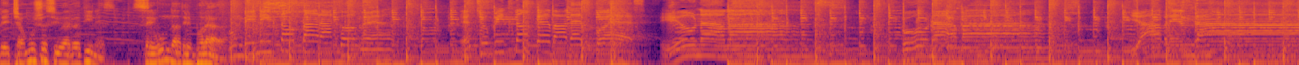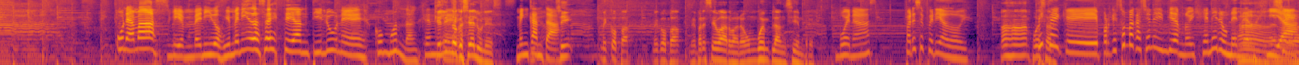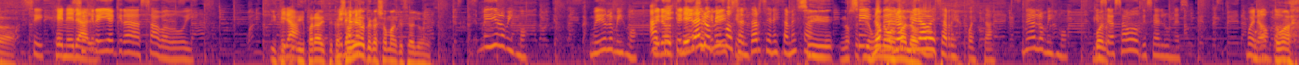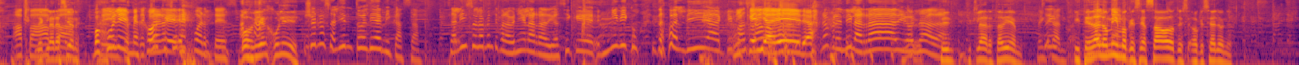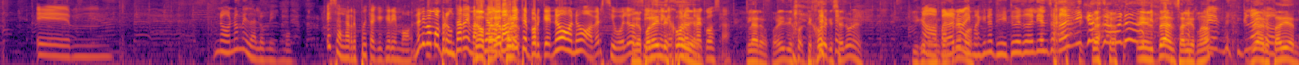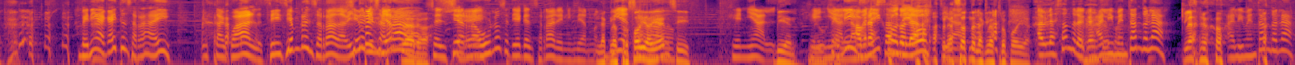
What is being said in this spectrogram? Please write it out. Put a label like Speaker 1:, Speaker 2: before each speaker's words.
Speaker 1: de Chamullos y Berretines, segunda temporada.
Speaker 2: Una más,
Speaker 3: bienvenidos, bienvenidas a este antilunes. ¿Cómo andan, gente?
Speaker 4: Qué lindo que sea lunes.
Speaker 3: Me encanta.
Speaker 4: Sí, me copa, me copa. Me parece bárbaro, un buen plan siempre.
Speaker 5: Buenas. Parece feriado hoy.
Speaker 4: Ajá, puede
Speaker 3: Viste
Speaker 4: ser.
Speaker 3: que, porque son vacaciones de invierno y genera una energía
Speaker 4: Ah,
Speaker 5: Sí.
Speaker 3: general.
Speaker 5: Yo creía que era sábado hoy.
Speaker 4: Y, te,
Speaker 3: Mirá.
Speaker 4: y pará, ¿y te cayó
Speaker 3: Mirá
Speaker 4: bien
Speaker 3: la-
Speaker 4: o te cayó mal que sea lunes?
Speaker 5: Me dio lo mismo. Me dio lo mismo.
Speaker 3: Ah,
Speaker 5: pero
Speaker 3: ¿te-
Speaker 5: tenía
Speaker 3: ¿Le da
Speaker 5: esa
Speaker 3: lo mismo
Speaker 5: creencia.
Speaker 3: sentarse en esta mesa?
Speaker 4: Sí, no sé
Speaker 5: Sí,
Speaker 4: si es
Speaker 5: no,
Speaker 4: bueno
Speaker 3: no,
Speaker 4: o
Speaker 3: no
Speaker 4: malo.
Speaker 3: esperaba esa respuesta.
Speaker 5: Me da lo mismo. Que
Speaker 4: Bueno.
Speaker 5: sea sábado que sea lunes.
Speaker 3: Bueno,
Speaker 4: Toma,
Speaker 6: Apa,
Speaker 4: declaraciones.
Speaker 6: apa.
Speaker 3: Vos,
Speaker 6: Sí,
Speaker 3: Juli, mejor que-
Speaker 6: Declaraciones fuertes.
Speaker 4: ¿Vos bien, Juli?
Speaker 6: Yo no salí en todo el día de mi casa. Salí solamente para venir a la radio, así que ni vi cómo estaba el día, qué
Speaker 3: ni
Speaker 6: pasaba.
Speaker 3: qué día era.
Speaker 6: No prendí la radio, nada.
Speaker 4: Sí, claro, está bien.
Speaker 3: Me
Speaker 6: Sí.
Speaker 3: encanta.
Speaker 4: Y te da lo mismo que sea sábado te- o que sea lunes.
Speaker 6: Eh, no, no me da lo mismo.
Speaker 3: Esa es la respuesta que queremos. No le vamos a preguntar demasiado
Speaker 4: pará,
Speaker 3: más,
Speaker 4: por-
Speaker 3: ¿viste? Porque no, no, a ver si boludo.
Speaker 4: Pero
Speaker 3: sí,
Speaker 4: por ahí
Speaker 3: dice
Speaker 4: le
Speaker 3: que es por
Speaker 4: jode.
Speaker 3: otra cosa.
Speaker 4: Claro, por ahí le jo- te jode que sea lunes. Y que
Speaker 6: no,
Speaker 4: nos
Speaker 6: para nada,
Speaker 4: encontremos.
Speaker 6: imagínate si estuve todo el día encerrada en mi casa, boludo.
Speaker 4: El plan salir, ¿no?
Speaker 6: Eh, claro.
Speaker 4: Claro, está bien.
Speaker 5: Vení acá y te encerrás ahí.
Speaker 6: Tal cual, sí, siempre encerrada, ¿viste?
Speaker 5: Siempre
Speaker 6: En invierno
Speaker 5: encerrada.
Speaker 4: Claro.
Speaker 6: Se encierra,
Speaker 5: Sí.
Speaker 6: uno se tiene que encerrar en invierno.
Speaker 4: La claustrofobia bien,
Speaker 5: cerrado.
Speaker 4: sí.
Speaker 6: Genial.
Speaker 4: Bien. me gusta.
Speaker 6: Genial.
Speaker 5: Feliz.
Speaker 6: Abanico
Speaker 3: Abrazando
Speaker 6: de
Speaker 3: la-
Speaker 6: hostia.
Speaker 4: Abrazando la claustrofobia.
Speaker 3: Abrazando la cabeza.
Speaker 5: Alimentándola.
Speaker 4: Claro.
Speaker 5: Alimentándola.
